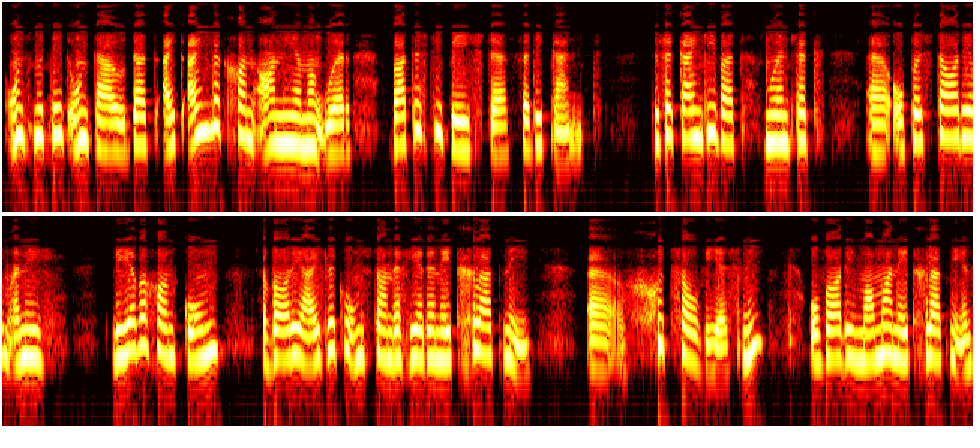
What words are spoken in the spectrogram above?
ons moet net onthou dat uiteindelik gaan aanneming oor wat is die beste vir die kind. Dis 'n kindjie wat moontlik uh, op 'n stadium in die lewe gaan kom waar die huislike omstandighede net glad nie uh goed sal wees nie of waar die mamma net glad nie in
